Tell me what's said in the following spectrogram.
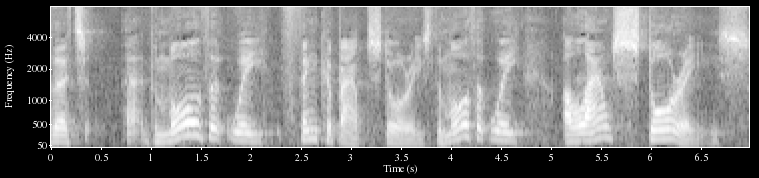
that uh, the more that we think about stories, the more that we allow stories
